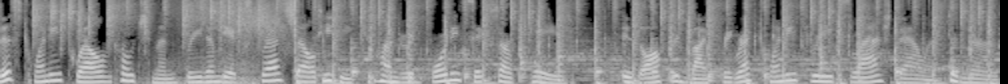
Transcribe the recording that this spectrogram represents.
This 2012 Coachmen Freedom Express LTZ 246 Arcade is offered by FreeRek 23 slash ballantynerv.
